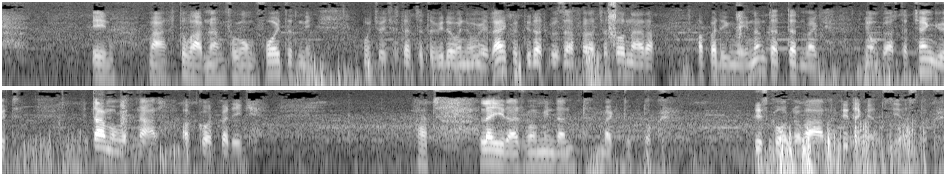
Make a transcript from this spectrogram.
én már tovább nem fogom folytatni. Úgyhogy ha tetszett a videó, nyomj egy lájkot, iratkozzál fel a csatornára, ha pedig még nem tetted meg, nyomd be azt a csengőt, hogy támogatnál, akkor pedig hát leírásban mindent megtudtok. Discordra várlak titeket, sziasztok!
